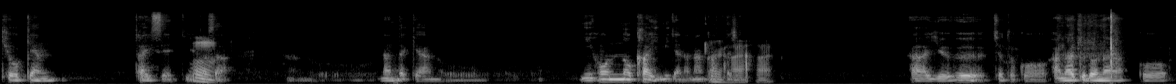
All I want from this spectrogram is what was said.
強権体制っていうかさ、あのなんだっけあの日本の会みたいななんかあはいったじゃん、はいはい。ああいうちょっとこうアナクドなこう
